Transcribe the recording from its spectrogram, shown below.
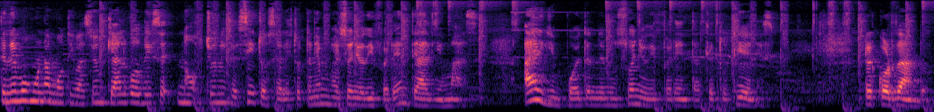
Tenemos una motivación que algo dice, no, yo necesito hacer esto, tenemos el sueño diferente a alguien más. Alguien puede tener un sueño diferente al que tú tienes. Recordando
